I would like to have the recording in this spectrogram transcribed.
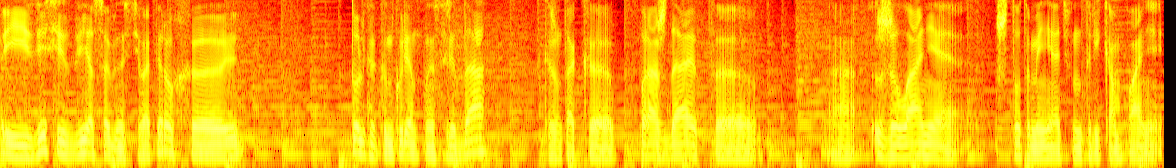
и здесь есть две особенности. Во-первых, э, только конкурентная среда, скажем так, э, порождает э, желание что-то менять внутри компании.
